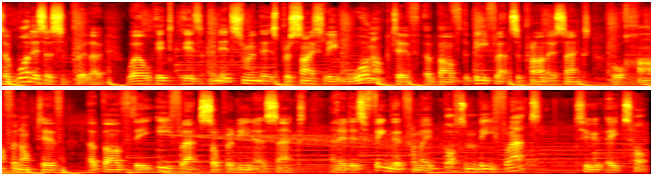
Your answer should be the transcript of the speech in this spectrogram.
So what is a soprillo? Well, it is an instrument that is precisely one octave above the B-flat soprano sax or half an octave above the E-flat sopranino sax, and it is fingered from a bottom B-flat to a top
